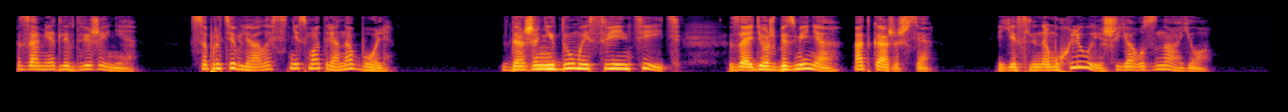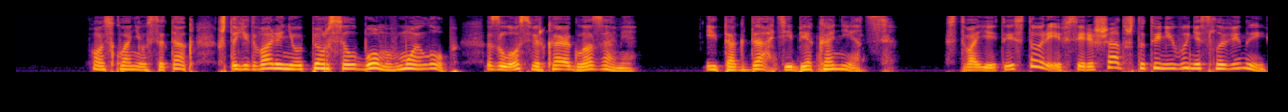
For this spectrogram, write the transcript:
замедлив движение. Сопротивлялась, несмотря на боль. «Даже не думай свинтить. Зайдешь без меня, откажешься. Если намухлюешь, я узнаю». Он склонился так, что едва ли не уперся лбом в мой лоб, зло сверкая глазами. «И тогда тебе конец». С твоей-то историей все решат, что ты не вынесла вины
